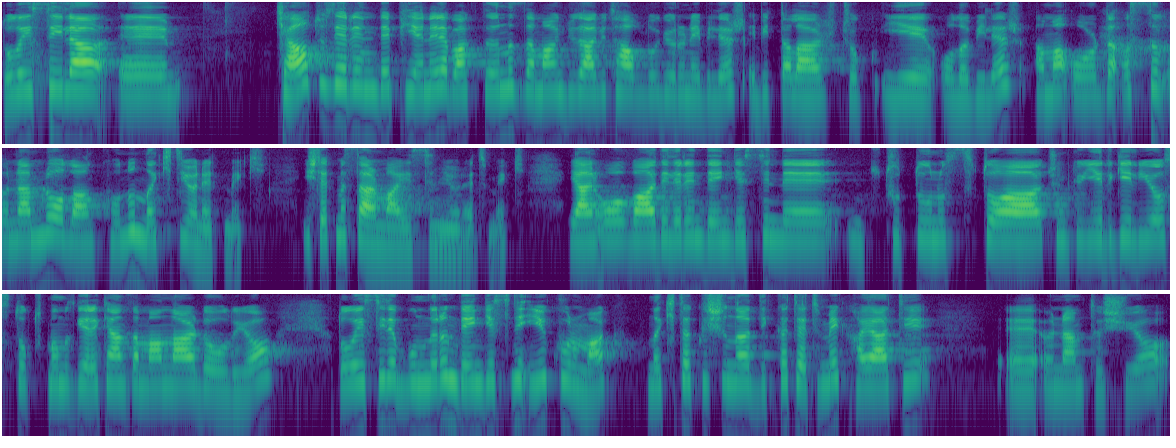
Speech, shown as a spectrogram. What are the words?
Dolayısıyla e, kağıt üzerinde P&L'e baktığınız zaman güzel bir tablo görünebilir. EBITDA'lar çok iyi olabilir ama orada asıl önemli olan konu nakit yönetmek. İşletme sermayesini yönetmek. Yani o vadelerin dengesini, tuttuğunuz stoğa, çünkü yeri geliyor stok tutmamız gereken zamanlar da oluyor. Dolayısıyla bunların dengesini iyi kurmak, nakit akışına dikkat etmek hayati e, önem taşıyor.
